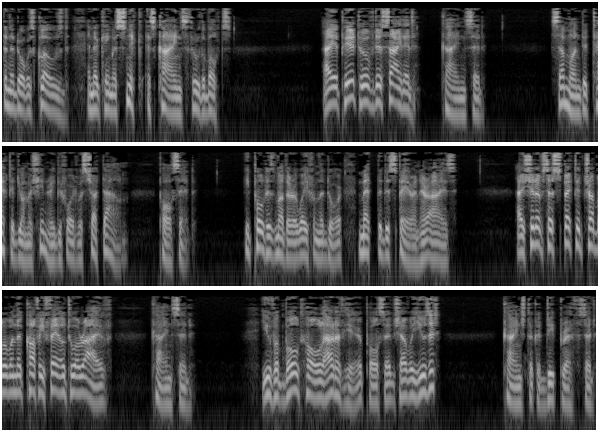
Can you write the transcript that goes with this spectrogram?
Then the door was closed, and there came a snick as Kynes threw the bolts. "'I appear to have decided,' Kynes said. "'Someone detected your machinery before it was shut down,' Paul said. He pulled his mother away from the door, met the despair in her eyes. "'I should have suspected trouble when the coffee failed to arrive,' Kynes said. "'You've a bolt hole out of here,' Paul said. "'Shall we use it?' Kynes took a deep breath, said,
